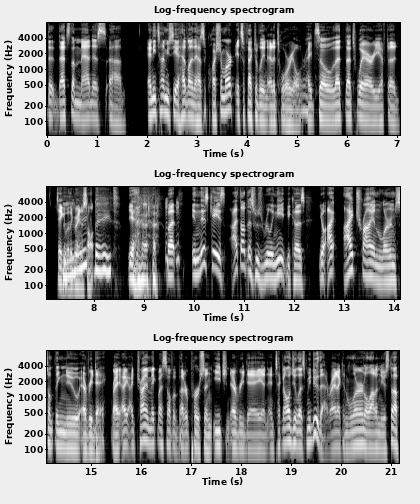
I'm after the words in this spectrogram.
that that's the madness. Um, anytime you see a headline that has a question mark, it's effectively an editorial, right? So that that's where you have to take it with a grain of salt. Clickbait. Yeah. but in this case, I thought this was really neat because you know I I try and learn something new every day, right? I, I try and make myself a better person each and every day, and and technology lets me do that, right? I can learn a lot of new stuff,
